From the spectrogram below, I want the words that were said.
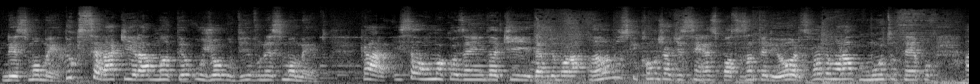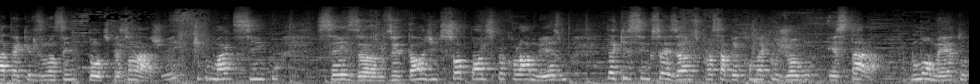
nesse momento? E o que será que irá manter o jogo vivo nesse momento? Cara, isso é uma coisa ainda que deve demorar anos, que como já disse em respostas anteriores, vai demorar muito tempo até que eles lancem todos os personagens. E, tipo, mais de 5, 6 anos. Então a gente só pode especular mesmo daqui 5, 6 anos para saber como é que o jogo estará. No momento,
